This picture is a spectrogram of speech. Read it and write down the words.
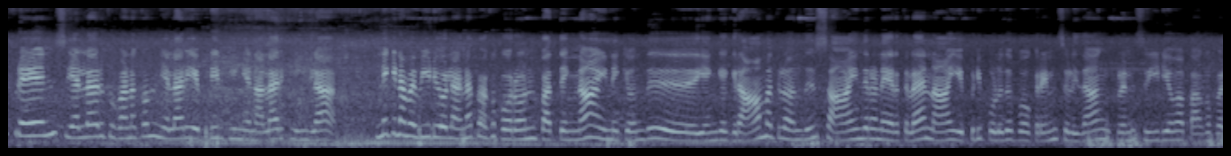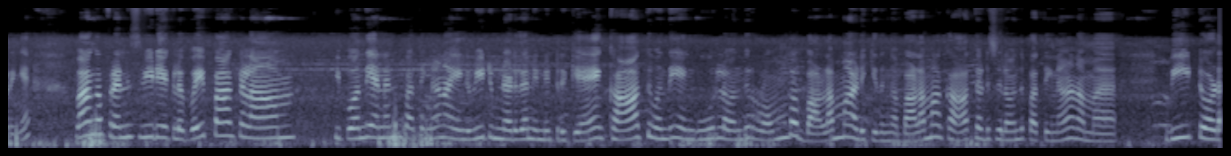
ஹாய் ஃப்ரெண்ட்ஸ் எல்லாருக்கும் வணக்கம். எல்லாரும் எப்படி இருக்கீங்க? நல்லா இருக்கீங்களா? இன்றைக்கி நம்ம வீடியோவில் என்ன பார்க்க போகிறோம்னு பார்த்தீங்கன்னா இன்றைக்கி வந்து எங்கள் கிராமத்தில் வந்து சாயந்தர நேரத்தில் நான் எப்படி பொழுதுபோக்குறேன்னு சொல்லி தான் ஃப்ரெண்ட்ஸ் வீடியோவாக பார்க்க போகிறீங்க வாங்க ஃப்ரெண்ட்ஸ் வீடியோக்குள்ளே போய் பார்க்கலாம். இப்போ வந்து என்னென்னு பார்த்தீங்கன்னா நான் எங்கள் வீட்டு முன்னாடி தான் நின்றுட்டுருக்கேன் காற்று வந்து எங்கள் ஊரில் வந்து ரொம்ப பலமாக அடிக்குதுங்க. பலமாக காற்றடிச்சில் வந்து பார்த்திங்கன்னா நம்ம வீட்டோட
